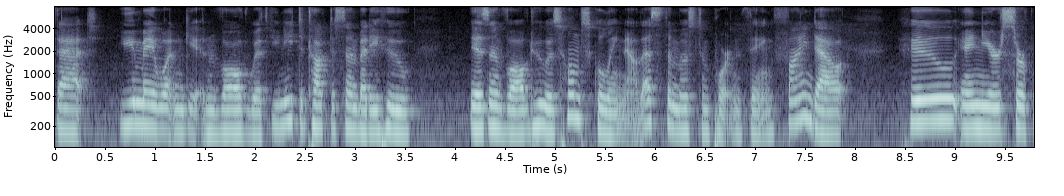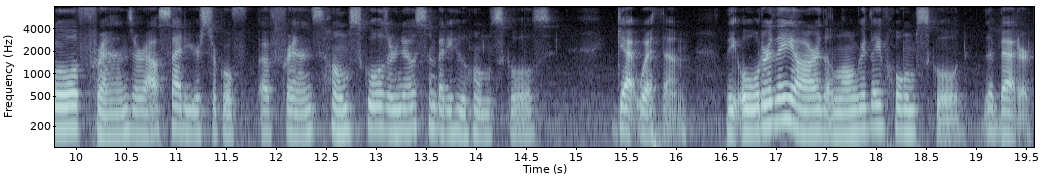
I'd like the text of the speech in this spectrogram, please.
that you may want to get involved with, you need to talk to somebody who is involved, who is homeschooling now. That's the most important thing. Find out who in your circle of friends or outside of your circle of friends homeschools or know somebody who homeschools get with them. The older they are, the longer they've homeschooled, the better.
